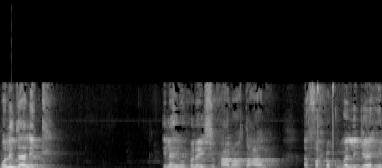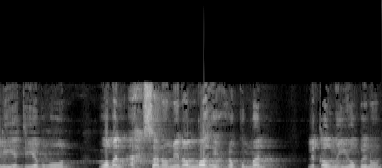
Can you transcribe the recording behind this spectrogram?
Walidalik ilahay wuxuu leeyay subxaana wa tacaala afa xukma aljaahiliyati yabquun waman axsanu min allahi xukman liqowmin yuuqinuun?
